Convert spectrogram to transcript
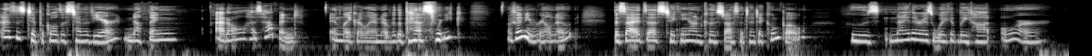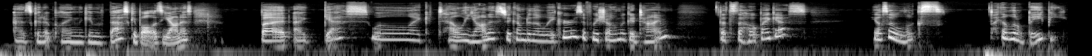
as is typical this time of year, nothing at all has happened in Lakerland over the past week of any real note, besides us taking on Kostas Antetokounmpo, who's neither as wickedly hot or as good at playing the game of basketball as Giannis. But I guess we'll like tell Giannis to come to the Lakers if we show him a good time. That's the hope, I guess. He also looks like a little baby.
